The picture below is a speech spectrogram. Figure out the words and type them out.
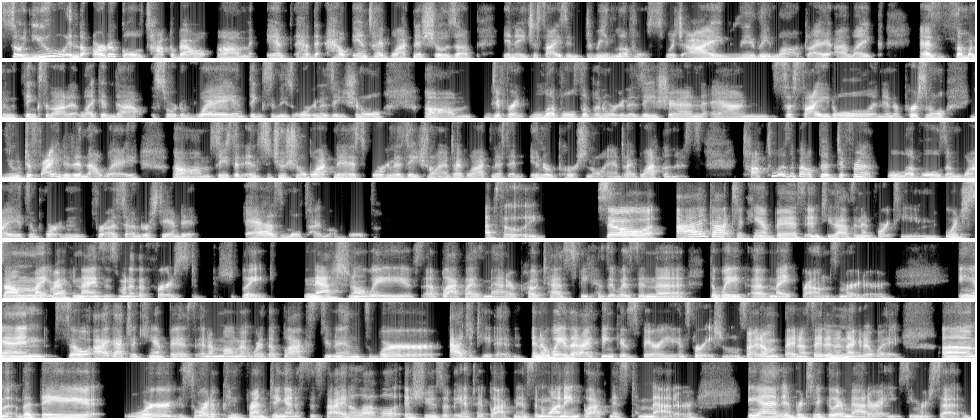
So you in the article talk about um and how anti-blackness shows up in HSIs in three levels, which I really loved. I, I like as someone who thinks about it like in that sort of way and thinks in these organizational um different levels of an organization and societal and interpersonal, you defined it in that way. Um, so you said institutional blackness, organizational anti-blackness, and interpersonal anti-blackness talk to us about the different levels and why it's important for us to understand it as multi-leveled. Absolutely. So i got to campus in 2014 which some might recognize as one of the first like national waves of black lives matter protests because it was in the the wake of mike brown's murder and so I got to campus in a moment where the Black students were agitated in a way that I think is very inspirational. So I don't I don't say it in a negative way, um, but they were sort of confronting at a societal level issues of anti-blackness and wanting blackness to matter, and in particular matter at UC Merced.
